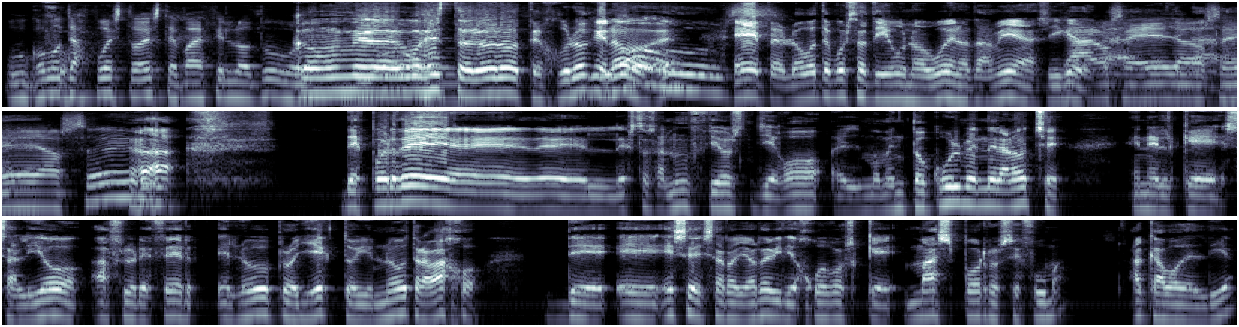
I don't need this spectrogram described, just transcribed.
Uh, ¿cómo te has puesto este para decirlo tú? eh? ¿Cómo me lo he puesto? No, no, te juro que no, ¿eh? Eh, pero luego te he puesto a ti uno bueno también, así que. Ya lo sé, ya lo sé, ya lo sé. Después de, estos anuncios llegó el momento culmen de la noche en el que salió a florecer el nuevo proyecto y el nuevo trabajo de eh, ese desarrollador de videojuegos que más porro se fuma a cabo del día.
